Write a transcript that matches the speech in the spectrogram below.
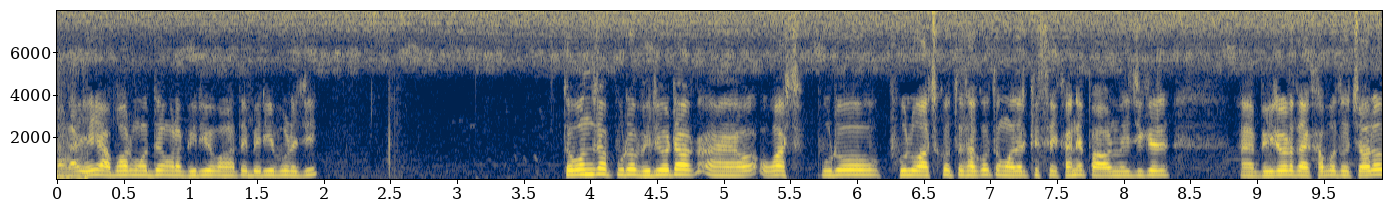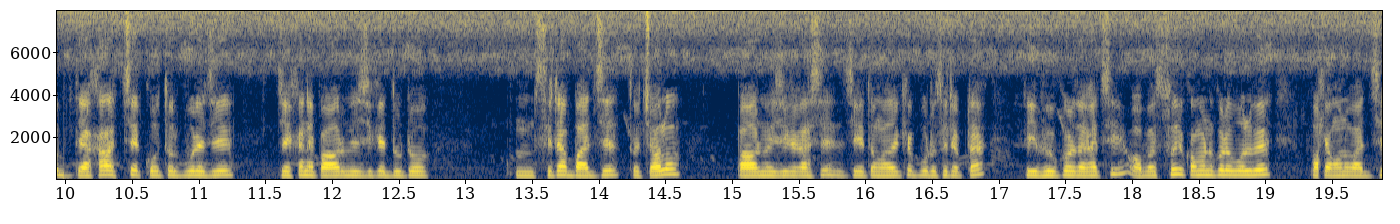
মানে এই আবহাওয়ার মধ্যে আমরা ভিডিও বানাতে বেরিয়ে পড়েছি। তো বন্ধুরা, পুরো ভিডিওটা ওয়াচ পুরো ফুল ওয়াচ করতে থাকো। তোমাদেরকে সেখানে পাওয়ার মিউজিকের ভিডিওটা দেখাবো। তো চলো, দেখা হচ্ছে কোতলপুরে যে, যেখানে পাওয়ার মিউজিকের দুটো সেট আপ বাজছে। তো চলো পাওয়ার মিউজিকের কাছে যে তোমাদেরকে পুরো সেট আপটা রিভিউ করে দেখাচ্ছি। অবশ্যই কমেন্ট করে বলবে কেমন বাজছে।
